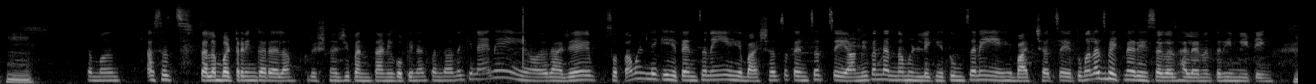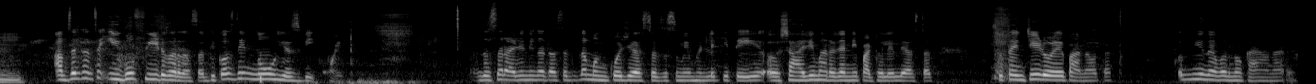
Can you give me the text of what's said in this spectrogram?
तर मग असंच त्याला बटरिंग करायला. कृष्णाजी पंत आणि गोपीनाथ पंत म्हणतात की नाही नाही राजे स्वतः म्हणले की हे त्यांचं नाही आहे हे बादशाचं त्यांचंच आहे. आम्ही पण त्यांना म्हणले की हे तुमचं नाही आहे हे बादशाचं आहे. तुम्हालाच भेटणार हे सगळं झाल्यानंतर ही मीटिंग. अफजल खानचं इगो फीड करत असतात because they know his weak point जसं राजे निघत असतात तिथं मंकोजी असतात. जसं मी म्हटले की ते शहाजी महाराजांनी पाठवलेले असतात. सो त्यांचेही डोळे पाणवतात यू नेवर नो काय होणार आहे.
